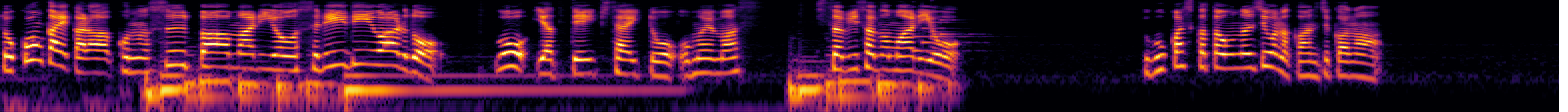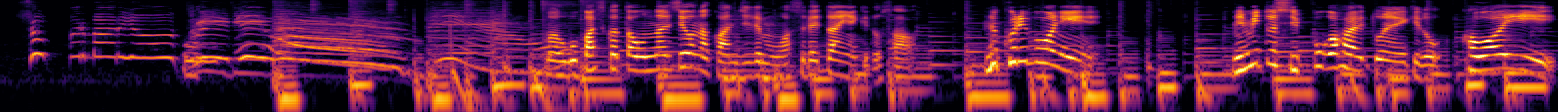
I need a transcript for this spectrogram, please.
と、今回からこのスーパーマリオ 3D ワールドをやっていきたいと思います。久々のマリオ。動かし方同じような感じかな。スーパーマリオ 3D ワールドまあ動かし方同じような感じでも忘れたんやけどさ。ぬくり棒に耳と尻尾が生えとんやけど、かわいい。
